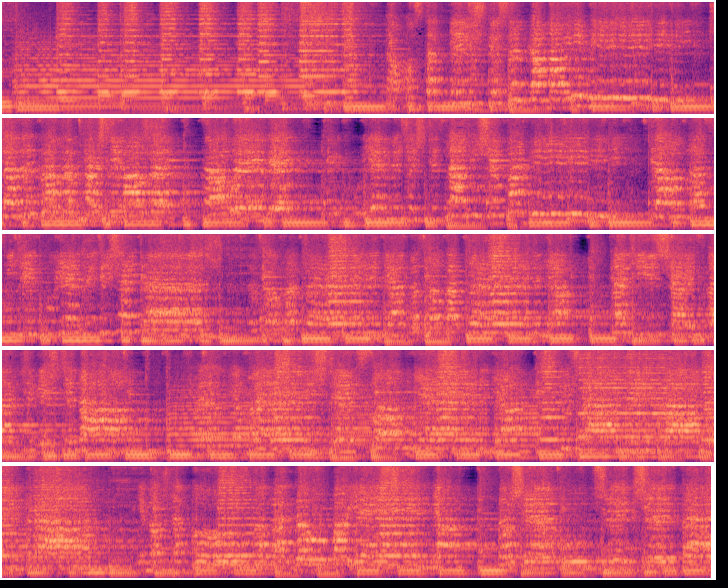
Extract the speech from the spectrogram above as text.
To ostatnia już piosenka no moimi, żaden problem trwać nie może cały wiek. Dziękujemy, żeście z nami się bawili. życzy bez.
